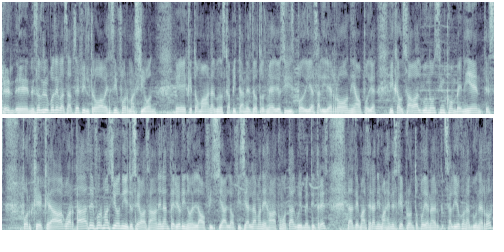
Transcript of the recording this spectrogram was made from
En, esos grupos de WhatsApp se filtró a veces información eh, que tomaban algunos capitanes de otros medios y podía salir errónea o podía y causaba algunos inconvenientes porque quedaba guardada esa información y ellos se basaban en la anterior y no en la oficial. La oficial la manejaba como tal, Win23. Las demás eran imágenes que pronto podían haber salido con algún error,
